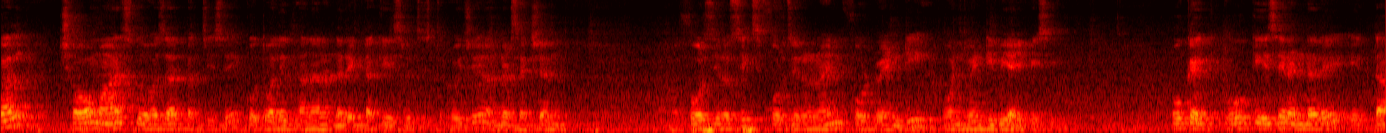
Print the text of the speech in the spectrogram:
কাল ছ মার্চ দু হাজার পঁচিশে কোতোয়ালি থানার আন্ডারে একটা কেস রেজিস্টার হয়েছে under section four zero six four zero nine four twenty one twenty B IPC okay ও কেসের আন্ডারে একটা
